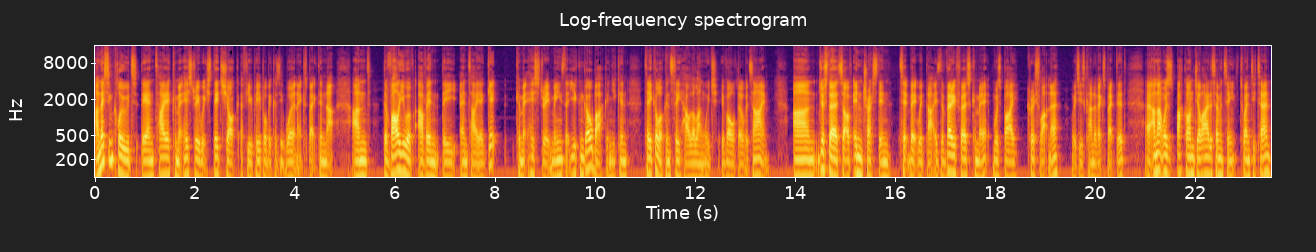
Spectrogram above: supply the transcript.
and this includes the entire commit history, which did shock a few people because they weren't expecting that. And the value of having the entire Git commit history It means that you can go back and you can take a look and see how the language evolved over time. And just a sort of interesting tidbit with that is the very first commit was by Chris Lattner, which is kind of expected. Uh, and that was back on July the 17th, 2010.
